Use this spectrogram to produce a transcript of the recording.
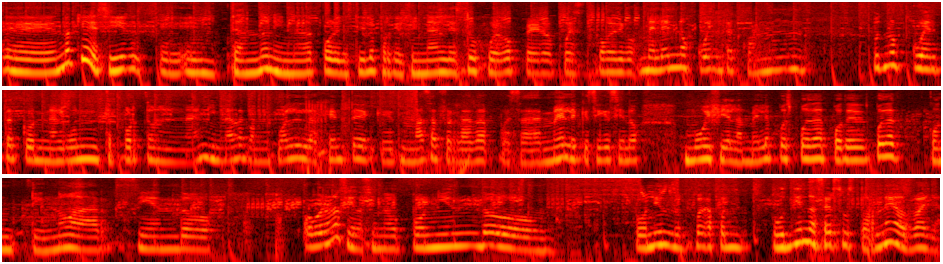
eh, no quiere decir eh, evitando ni nada por el estilo, porque al final es su juego, pero pues, como les digo, Melee no cuenta con un pues no cuenta con algún soporte online ni nada con el cual la gente que es más aferrada pues a Mele que sigue siendo muy fiel a Mele pues pueda poder pueda continuar siendo o bueno no siendo sino poniendo poniendo pudiendo hacer sus torneos vaya.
